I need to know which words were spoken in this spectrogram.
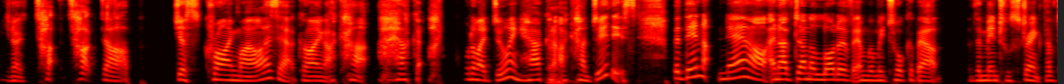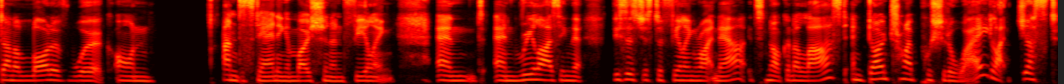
you know, t- tucked up, just crying my eyes out, going, I can't, how can, what am I doing? How can I can't do this? But then now, and I've done a lot of, and when we talk about the mental strength. I've done a lot of work on understanding emotion and feeling and and realizing that this is just a feeling right now. It's not going to last. And don't try and push it away. Like just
